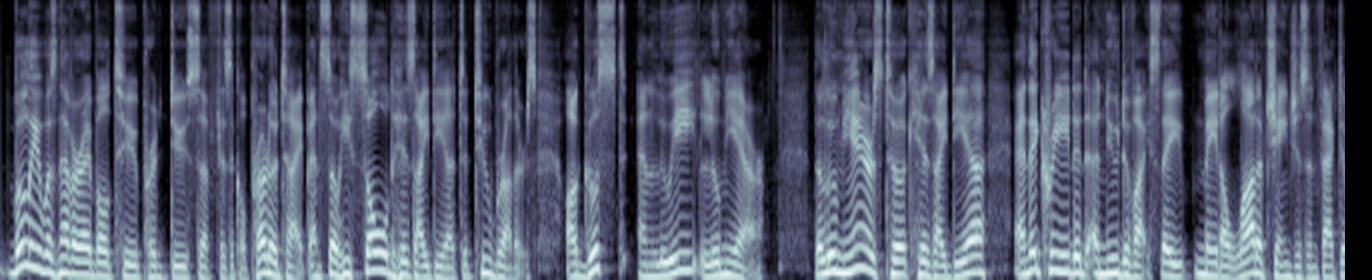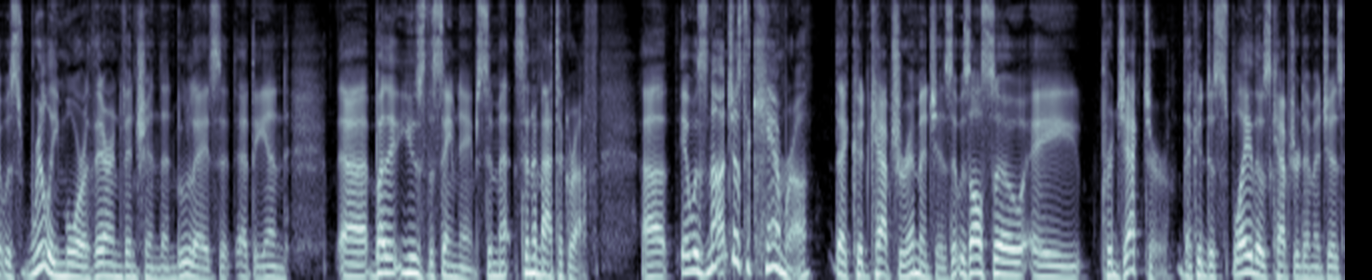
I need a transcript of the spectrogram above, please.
Boullé was never able to produce a physical prototype, and so he sold his idea to two brothers, Auguste and Louis Lumière. The Lumieres took his idea and they created a new device. They made a lot of changes. In fact, it was really more their invention than Boulé's at, at the end, uh, but it used the same name, cinematograph. Uh, it was not just a camera that could capture images, it was also a projector that could display those captured images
